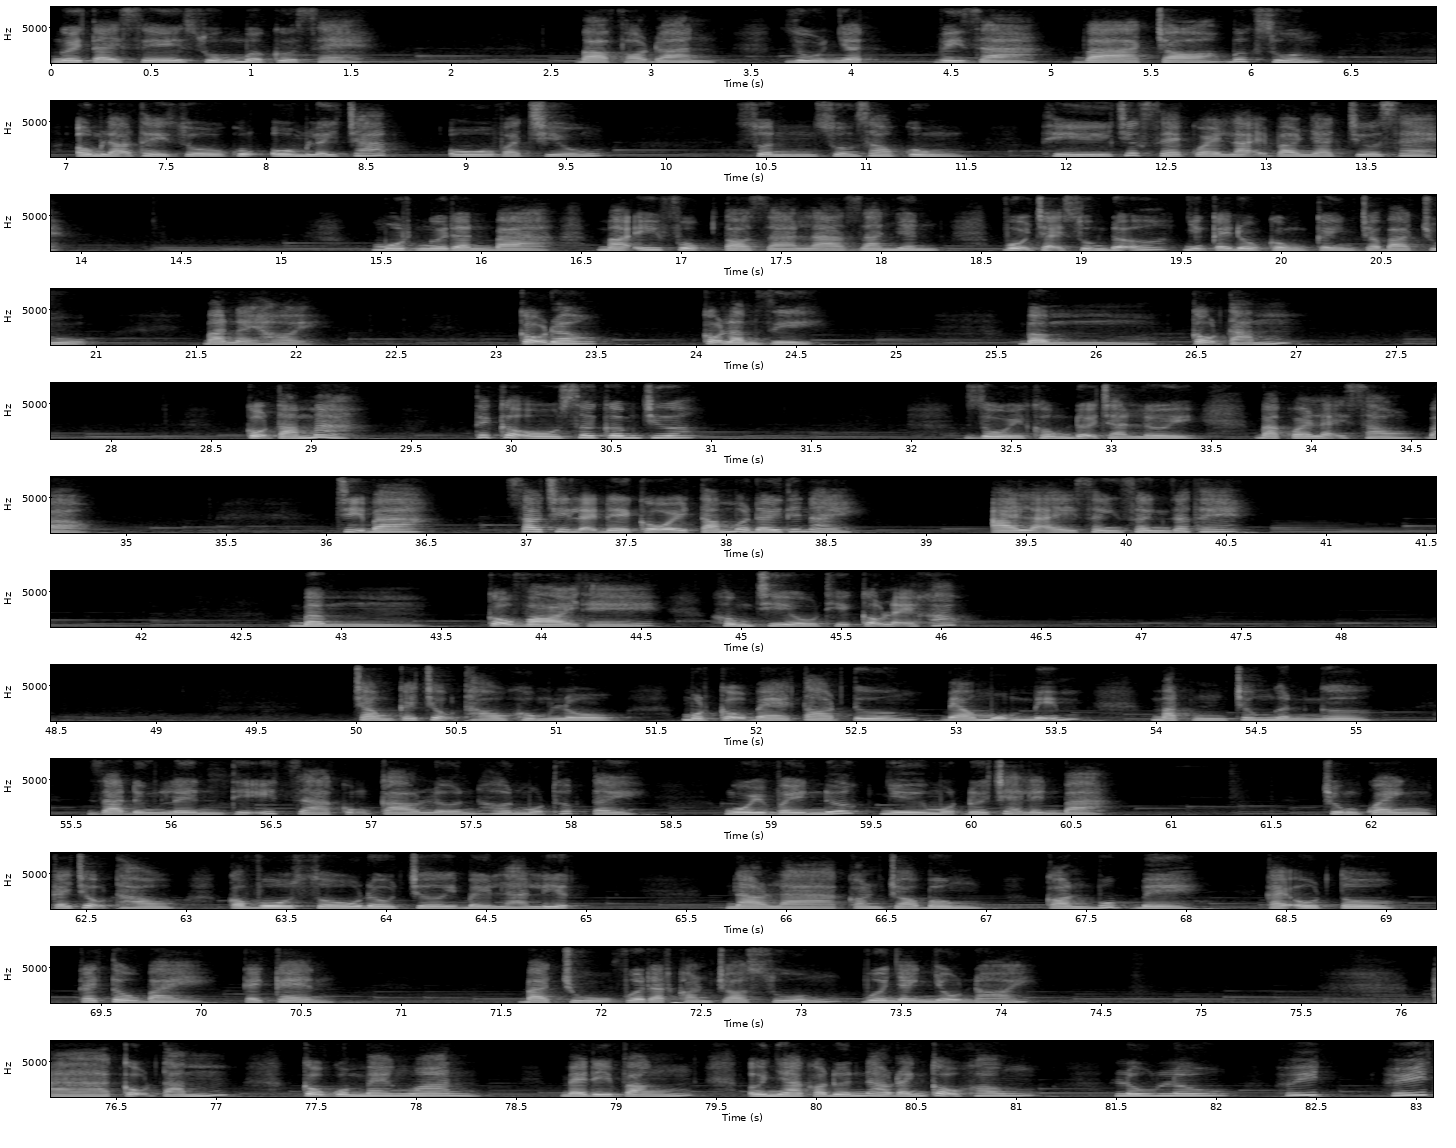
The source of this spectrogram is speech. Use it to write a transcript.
người tài xế xuống mở cửa xe. Bà phó đoan, rủ nhật, ví da và chó bước xuống. Ông lão thầy số cũng ôm lấy cháp, ô và chiếu. Xuân xuống sau cùng thì chiếc xe quay lại vào nhà chứa xe. Một người đàn bà mà y phục tỏ ra là gia nhân vội chạy xuống đỡ những cái đồ cồng kềnh cho bà chủ. Bà này hỏi Cậu đâu? Cậu làm gì? Bẩm, cậu tắm. Cậu tắm à? Thế cậu sơi cơm chưa? Rồi không đợi trả lời, bà quay lại sau, bảo Chị ba, sao chị lại để cậu ấy tắm ở đây thế này? Ai lại sành sành ra thế? Bẩm, cậu vòi thế, không chiều thì cậu lại khóc. Trong cái chậu thau khổng lồ, một cậu bé to tướng, béo mũm mĩm, mặt trông ngẩn ngơ. già đứng lên thì ít ra cũng cao lớn hơn một thước tây, ngồi vầy nước như một đứa trẻ lên ba. Trung quanh cái chậu thau có vô số đồ chơi bầy la liệt. Nào là con chó bông, con búp bê, cái ô tô, cái tàu bay, cái kèn. Bà chủ vừa đặt con chó xuống, vừa nhanh nhẩu nói. À, cậu tắm, cậu của me ngoan. Mẹ đi vắng, ở nhà có đứa nào đánh cậu không? Lâu lâu, huýt, huýt.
